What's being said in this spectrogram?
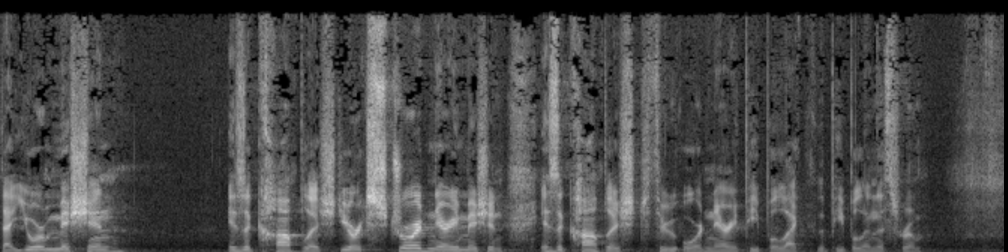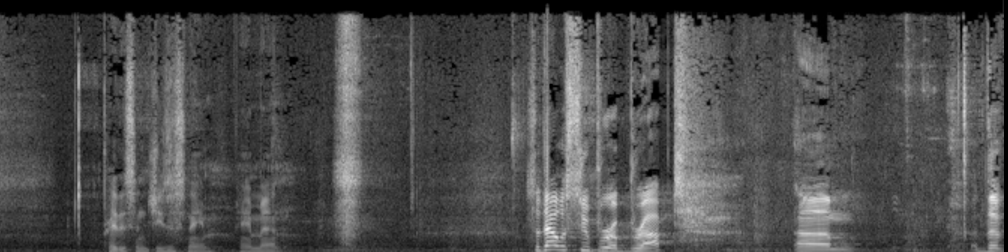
that your mission is accomplished, your extraordinary mission is accomplished through ordinary people like the people in this room. Pray this in Jesus' name. Amen. So that was super abrupt. Um, the,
